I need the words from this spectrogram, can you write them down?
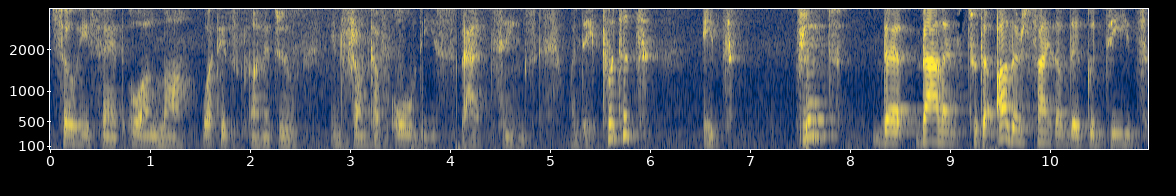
so he said oh Allah what is it going to do in front of all these bad things when they put it it flipped the balance to the other side of the good deeds.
